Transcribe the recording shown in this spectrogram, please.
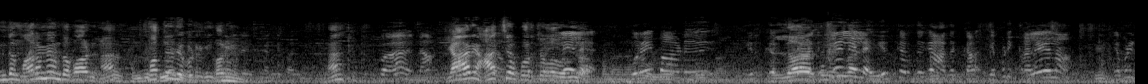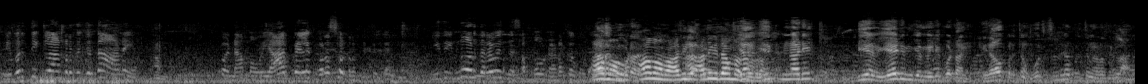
இந்த மரமே இந்த பாருங்க. மொத்தம் எப்படி இருக்கு பாருங்க. யாரையும் ஆட்சியா குறை சொல்ல இல்ல, இல்ல. வரல? குறைபாடு இருக்கிறதுக்கு- இல்ல. இருக்கிறதுக்கு அதை எப்படி களையலாம்? எப்படி நிவர்த்திக்கலான்றதுக்கு தான் ஆணையம். இப்ப நம்ம யார் பேர்ல குறை சொல்றதுக்கு இல்ல. இது இன்னொரு தடவை இந்த சம்பவம் நடக்கக்கூடாது. ஆமா ஆமா ஆமா அதுக்கு அதுக்கு தான் ஏன் இதுக்கு முன்னாடி டிஎம் ஏடிஎம்கே மீடி போட்டாங்க. ஏதாவது பிரச்சனை ஒரு சின்ன பிரச்சனை நடந்துக்கலாம்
